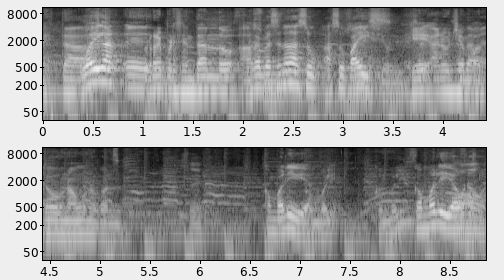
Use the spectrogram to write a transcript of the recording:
Está Weigan, eh, representando a representando a su- a su país. que anoche empató 1 a 1 con, Sí. con Bolivia. con, Boli- ¿con Bolivia. Con Bolivia, O, 1 a 1.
